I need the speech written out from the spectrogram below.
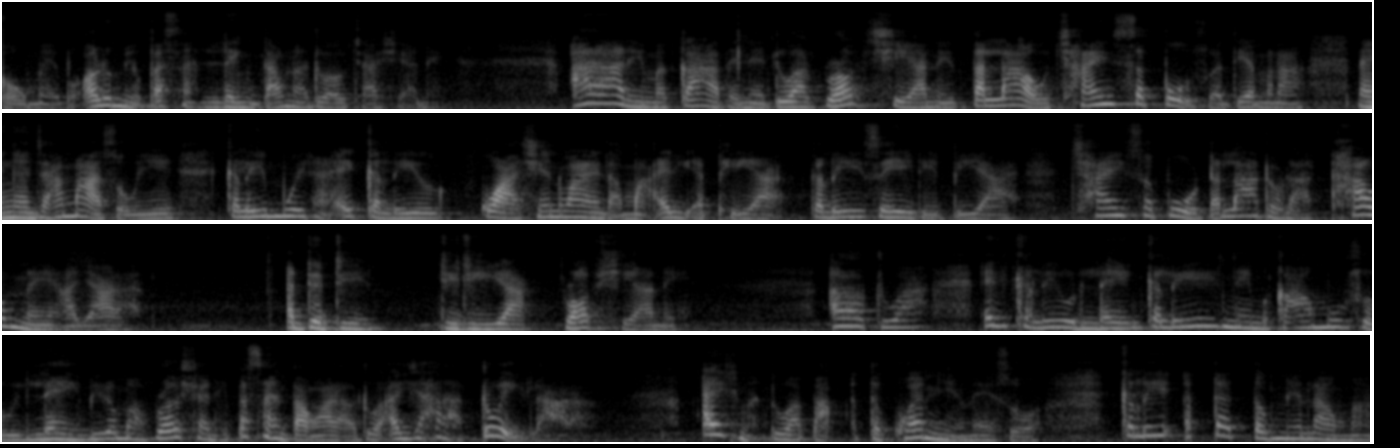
ကုန်မယ်ပေါ့အဲ့လိုမျိုးပတ်စံလိန်တောင်းတာသူ့ယောက်ျားရှိရတယ်အားရတွေမကပဲနဲ့သူက drop share ကနေတလောက် child support ဆိုတဲ့တည်းမလားနိုင်ငံခြားမှာဆိုရင်ကလေးမွေးထားအဲ့ကလေးကိုကွာရှင်းသွားနေတာမှအဲ့ဒီအဖေကကလေးစိတ်တွေပေးရ child support တလဒေါ်လာ1900ရတာအတတင် ဒီဒီက drop share နေ အဲ့တော့ तू ကအဲ့ဒီကလေးကိုလိန်ကလေးနေမကောင်းမှုဆိုပြီးလိန်ပြီးတော့မှ Russian တွေပတ်စံတောင်းရတာ तू အရတာတွေ့လာတာအဲ့ဒီမှာ तू ကပါတကွက်မြင်လဲဆိုကလေးအသက်3နှစ်လောက်မှာ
